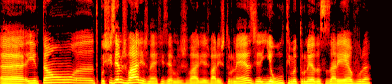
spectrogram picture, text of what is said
Uh, então uh, depois fizemos várias, né? fizemos várias, várias turnés e a última turnê da Cesária Évora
